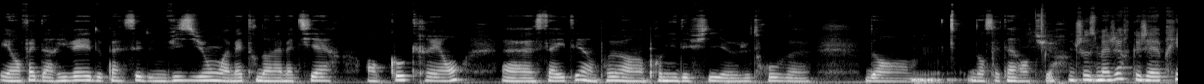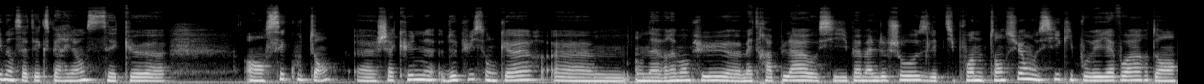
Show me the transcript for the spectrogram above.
et en fait d'arriver de passer d'une vision à mettre dans la matière en co-créant, ça a été un peu un premier défi, je trouve dans cette aventure. Une chose majeure que j'ai appris dans cette expérience, c'est que en s'écoutant euh, chacune depuis son cœur, euh, on a vraiment pu euh, mettre à plat aussi pas mal de choses, les petits points de tension aussi qu'il pouvait y avoir dans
